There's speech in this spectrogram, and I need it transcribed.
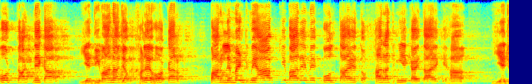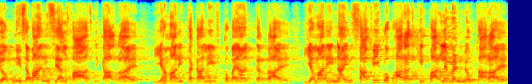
वोट काटने का, ये दीवाना जब खड़े होकर पार्लियामेंट में आपके बारे में बोलता है तो हर आदमी ये कहता है कि हाँ ये जो अपनी ज़बान से अल्फाज निकाल रहा है, ये हमारी तकालीफ को बयान कर रहा है, ये हमारी नाइंसाफ़ी को भारत की पार्लियामेंट में उठा रहा है,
